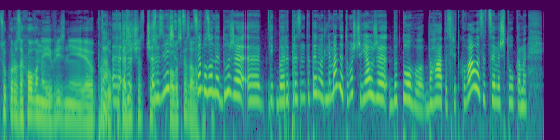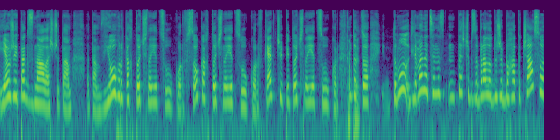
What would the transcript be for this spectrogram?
цукор захований в різні е, продукти? Так. Ти вже частково сказала. Це про було не дуже е, якби репрезентативно для мене, тому що я вже до того багато слідкувала за цими штуками, і я вже і так знала, що там, там в йогуртах точно є цукор, в соках точно є цукор, в кетчупі точно є цукор. Ну, тобто, Тому для мене це не те, щоб забрало дуже багато часу.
